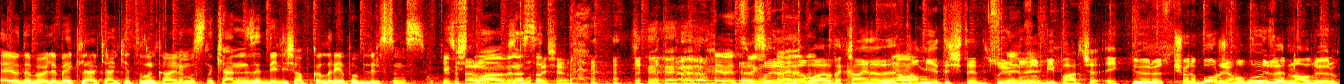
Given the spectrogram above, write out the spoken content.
evde böyle beklerken kettle'ın kaynamasını kendinize deli şapkaları yapabilirsiniz. Yakıştı Süper mı abi? Nasıl? Muhteşem. Evet, Evet, suyumuz suyumuz kaynadı. da bu arada kaynadı. Tamam. Tam yetiştin. Suyumuzu Evet. bir parça ekliyoruz. Şöyle borcamı bunun üzerine alıyorum.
